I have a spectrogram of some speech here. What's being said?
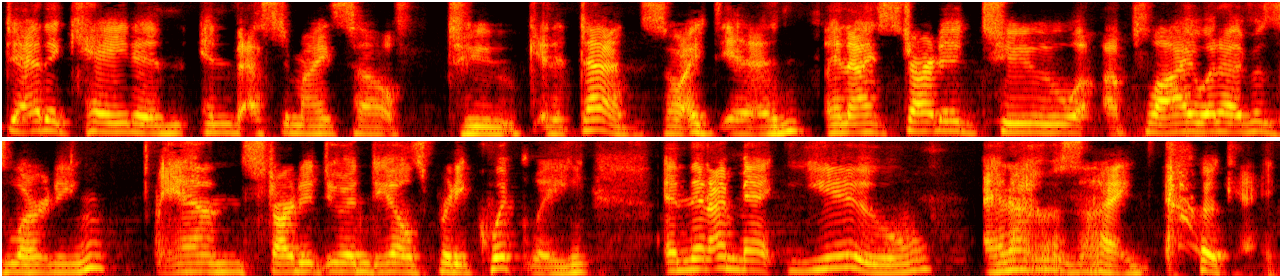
dedicate and invest in myself to get it done. So I did. And I started to apply what I was learning and started doing deals pretty quickly. And then I met you and I was like, okay,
